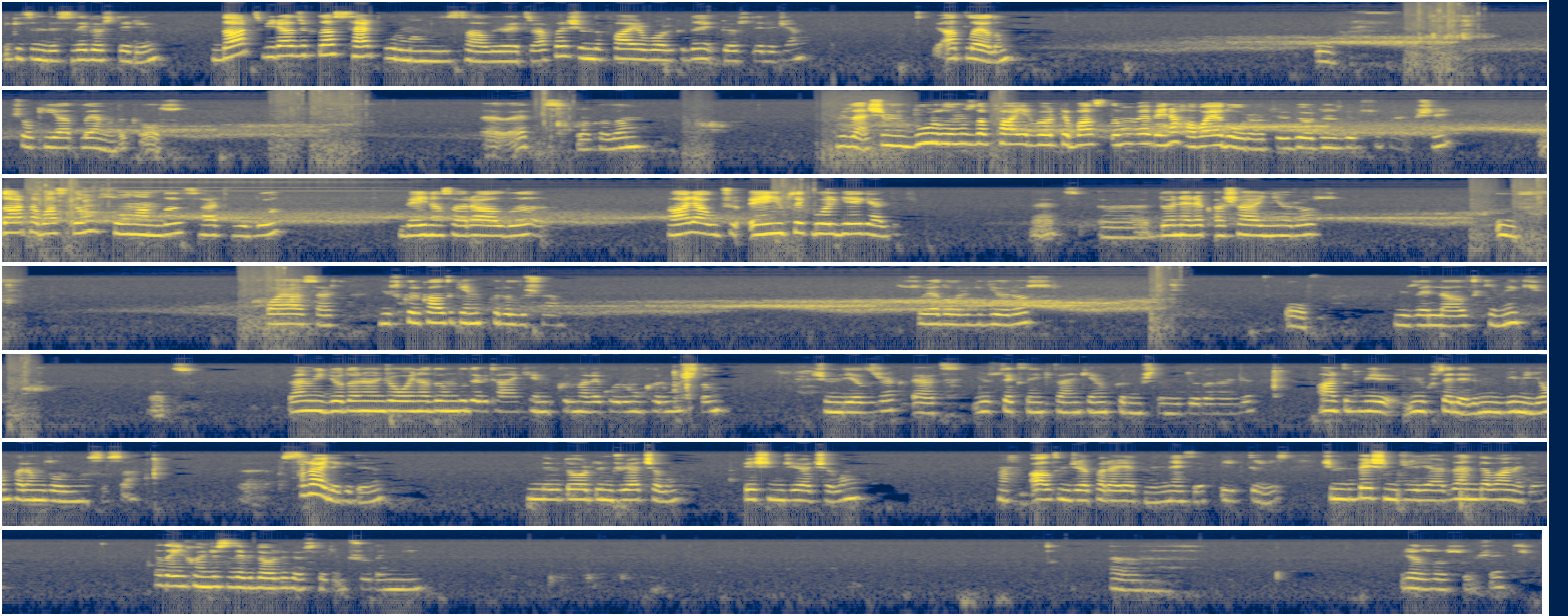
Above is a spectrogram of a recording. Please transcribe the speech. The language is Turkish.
İkisini de size göstereyim. Dart birazcık daha sert vurmamızı sağlıyor etrafa. Şimdi Firework'ı da göstereceğim. Bir atlayalım. Uf. Çok iyi atlayamadık. Olsun. Evet. Bakalım. Güzel. Şimdi durduğumuzda Firework'e bastım ve beni havaya doğru atıyor. Gördüğünüz gibi süper bir şey. Dart'a bastım. Son anda sert vurdu. Beyin hasarı aldı. Hala uçu en yüksek bölgeye geldik. Evet. Ee, dönerek aşağı iniyoruz. Uf. Bayağı sert. 146 kemik kırıldı şu an. Suya doğru gidiyoruz. Of. 156 kemik. Evet. Ben videodan önce oynadığımda da bir tane kemik kırma rekorumu kırmıştım. Şimdi yazacak. Evet. 182 tane kemik kırmıştım videodan önce. Artık bir yükselelim. 1 milyon paramız olmasıysa. Sırayla gidelim. Şimdi bir dördüncüyü açalım. Beşinciyi açalım. Heh, altıncıya para yetmedi. Neyse biriktiririz. Şimdi beşinci yerden devam edelim. Ya da ilk önce size bir dördü göstereyim. Şuradan ineyim. Ee, biraz uzun sürecek.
